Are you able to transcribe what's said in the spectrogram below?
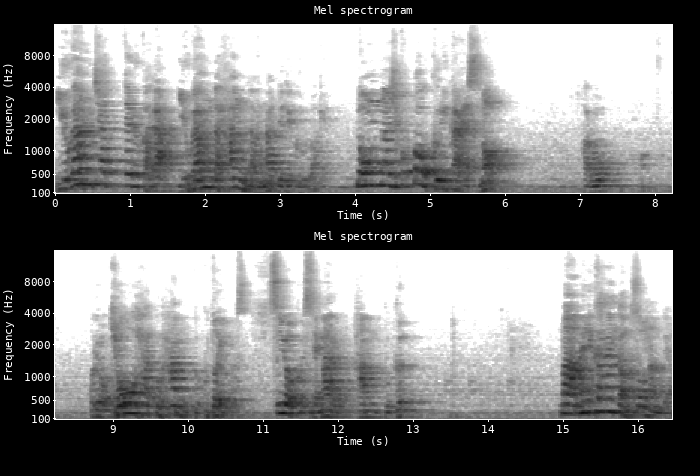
歪んじゃってるから歪んだ判断が出てくるわけ。で同じことを繰り返すの。ハロこれを脅迫反復と言います。強く迫る反復。まあアメリカなんかもそうなんだよ。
